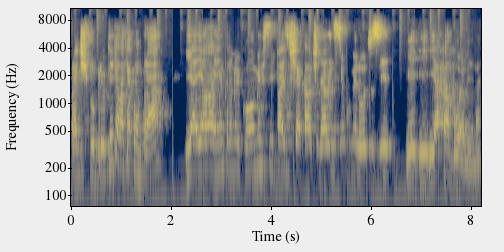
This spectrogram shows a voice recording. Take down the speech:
para descobrir o que, que ela quer comprar e aí ela entra no e-commerce e faz o checkout dela em cinco minutos e, e, e acabou ali, né?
